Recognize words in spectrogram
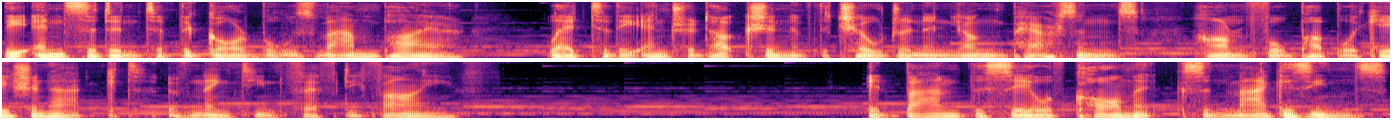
The incident of the Gorbals vampire led to the introduction of the Children and Young Persons Harmful Publication Act of 1955. It banned the sale of comics and magazines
